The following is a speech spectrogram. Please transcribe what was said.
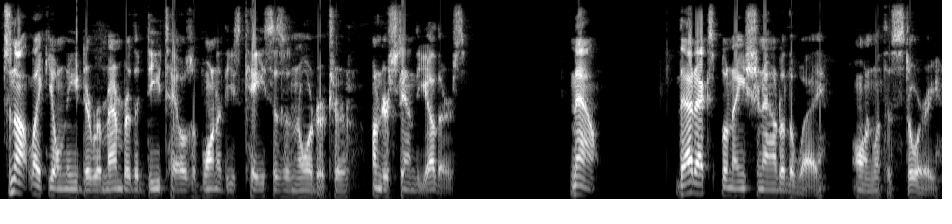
It's not like you'll need to remember the details of one of these cases in order to understand the others. Now, that explanation out of the way, on with the story.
